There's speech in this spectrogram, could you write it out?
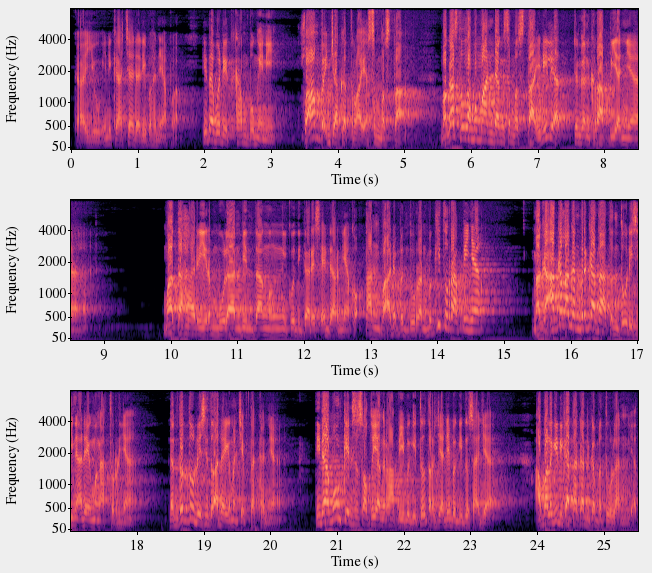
kayu. Ini kaca dari bahannya apa? Kita beri ke kampung ini. Sampai jagat raya, semesta. Maka setelah memandang semesta ini, lihat dengan kerapiannya. Matahari, rembulan, bintang mengikuti garis edarnya. Kok tanpa ada benturan. Begitu rapinya maka akal akan berkata, tentu di sini ada yang mengaturnya. Dan tentu di situ ada yang menciptakannya. Tidak mungkin sesuatu yang rapi begitu terjadi begitu saja. Apalagi dikatakan kebetulan. Ya.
